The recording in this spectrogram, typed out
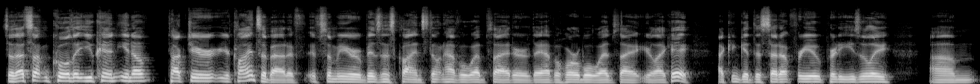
So that's something cool that you can, you know, talk to your, your clients about. If, if some of your business clients don't have a website or they have a horrible website, you're like, hey, I can get this set up for you pretty easily. Um,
